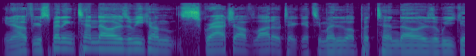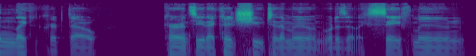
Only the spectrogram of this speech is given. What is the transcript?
You know, if you're spending ten dollars a week on scratch off lotto tickets, you might as well put ten dollars a week in like a crypto currency that could shoot to the moon. What is it like? Safe Moon,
